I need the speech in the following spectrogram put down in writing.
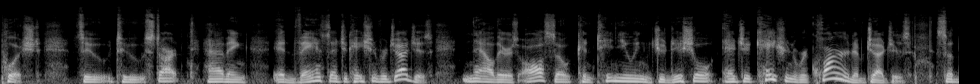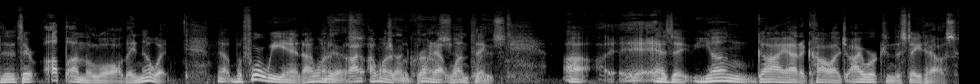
pushed to to start having advanced education for judges. Now there's also continuing judicial education required of judges, so that they're up on the law. They know it. Now, before we end, I want to Yes, I, I want to point out one yeah, thing. please. Uh, as a young guy out of college, I worked in the state house,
